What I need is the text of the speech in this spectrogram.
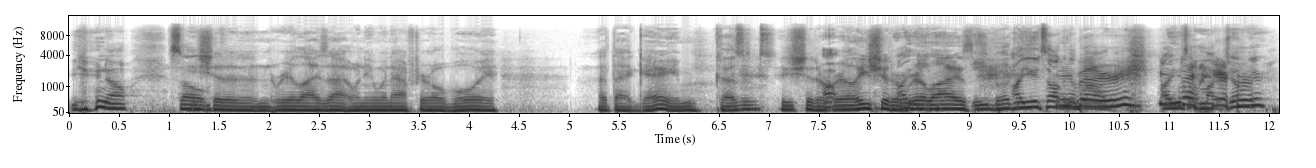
you know, so He should have realized that when he went after old boy at that game. Cousins, He should have Oh, real. He should have realized. E Boogie. are you talking You about? better- are you talking about Junior?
